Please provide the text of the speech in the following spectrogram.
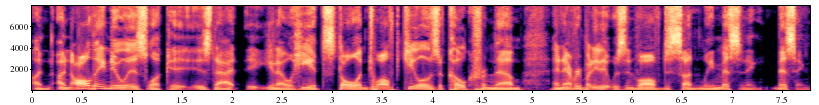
and, and all they knew is, look, is that, you know, he had stolen 12 kilos of coke from them and everybody that was involved is suddenly missing. missing.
